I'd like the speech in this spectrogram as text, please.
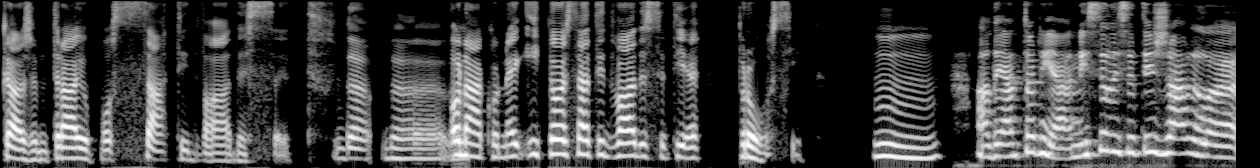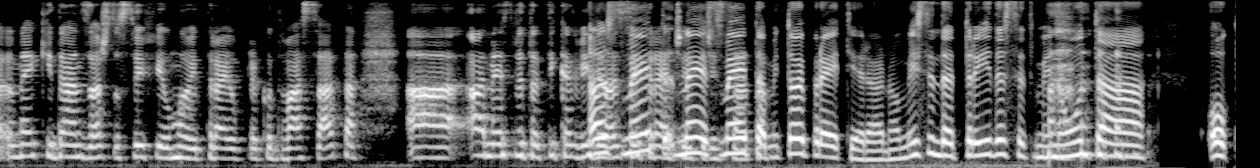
kažem, traju po sati dvadeset. Da, da, da. Onako, ne, i to je sati dvadeset je prosjek. Mm. Ali Antonija, nisi li se ti žalila neki dan zašto svi filmovi traju preko dva sata, a, a ne smeta ti kad video se traje Ne, smeta mi, to je pretjerano. Mislim da je 30 minuta ok,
